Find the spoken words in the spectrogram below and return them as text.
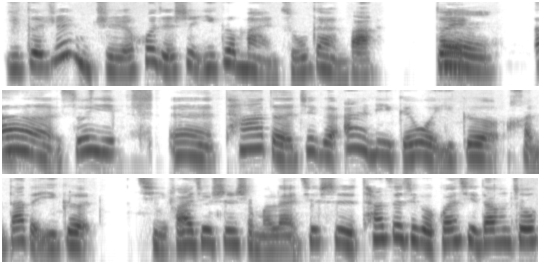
一个认知或者是一个满足感吧。对，嗯，所以，嗯，他的这个案例给我一个很大的一个。启发就是什么呢？就是他在这个关系当中，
